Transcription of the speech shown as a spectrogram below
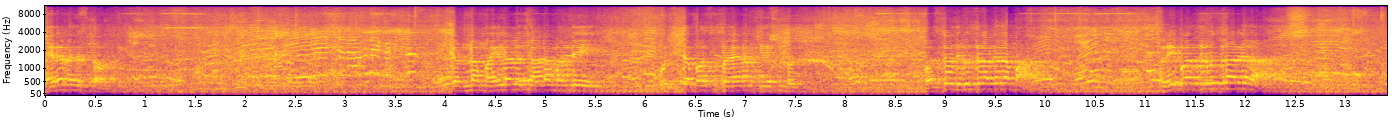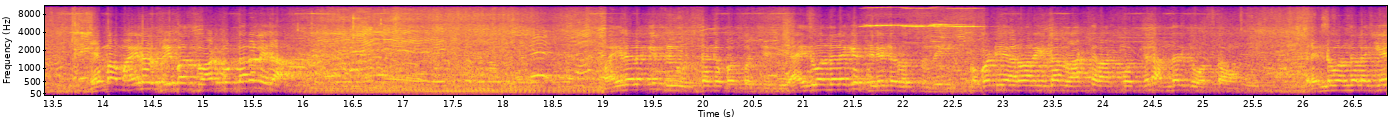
నెరవేరుస్తూ ఉంది. ఇక్కడ ఉన్న మహిళలు చాలా మంది ఉచిత బస్సు ప్రయాణం చేస్తుండొచ్చు బస్సులో తిరుగుతున్నారు కదమ్మా? ఫ్రీ బస్ తిరుగుతున్నారు కదా? ఏమ్మా మహిళలు ఫ్రీ బస్ వాడుకుంటారా లేదా మహిళలకి ఫ్రీ ఉచితంగా బస్సు వచ్చింది ఐదు వందలకే సిలిండర్ వస్తుంది. ఒకటి అరవై లీటర్లు రాక రాకపోతే అందరికీ వస్తూ ఉంది. రెండు వందలకే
